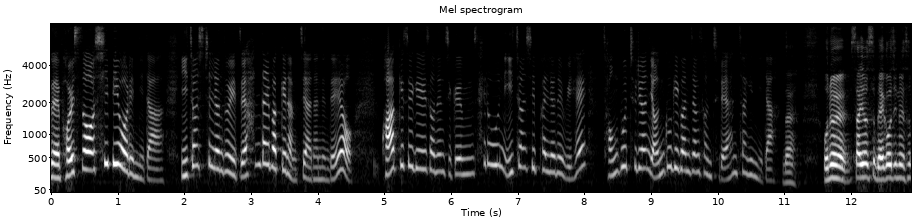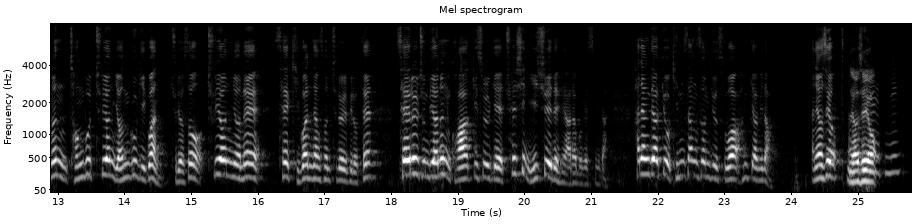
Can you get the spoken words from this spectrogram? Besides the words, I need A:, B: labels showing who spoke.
A: 네, 벌써 12월입니다. 2017년도 이제 한 달밖에 남지 않았는데요. 과학기술계에서는 지금 새로운 2018년을 위해 정부 출연 연구기관장 선출에 한창입니다.
B: 네, 오늘 사이언스 매거진에서는 정부 출연 연구기관, 줄여서 출연연의 새 기관장 선출을 비롯해 새해를 준비하는 과학기술계 최신 이슈에 대해 알아보겠습니다. 한양대학교 김상선 교수와 함께합니다. 안녕하세요.
C: 안녕하세요.
A: 네, 교수님.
